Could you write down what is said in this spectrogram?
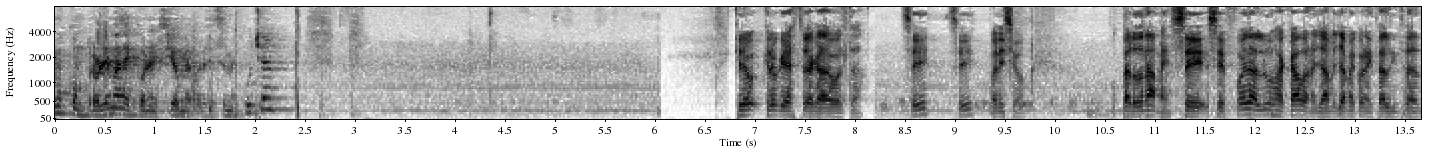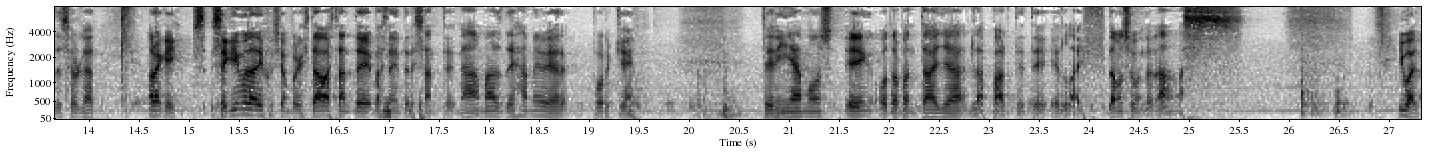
Estamos con problemas de conexión, me parece. ¿Se me escucha? Creo, creo que ya estoy acá de vuelta. ¿Sí? ¿Sí? Buenísimo. Perdóname, se, se fue la luz acá, bueno, ya, ya me conecté al internet del celular. Ahora, ok, seguimos la discusión porque está bastante, bastante interesante. Nada más déjame ver por qué teníamos en otra pantalla la parte de el live. Dame un segundo, nada más. Igual,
